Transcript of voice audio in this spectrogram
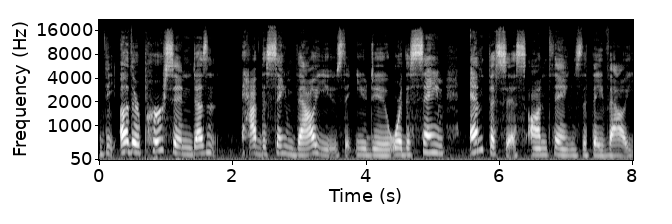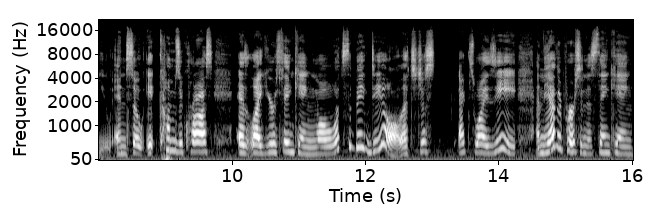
the other person doesn't have the same values that you do or the same emphasis on things that they value. And so it comes across as like you're thinking, well, what's the big deal? That's just XYZ. And the other person is thinking,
